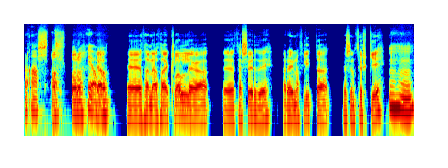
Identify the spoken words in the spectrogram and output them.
Bara allt. allt bara Já. E, þannig að það er klálega þess virði að reyna að flýta þessum þurki Mhm.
